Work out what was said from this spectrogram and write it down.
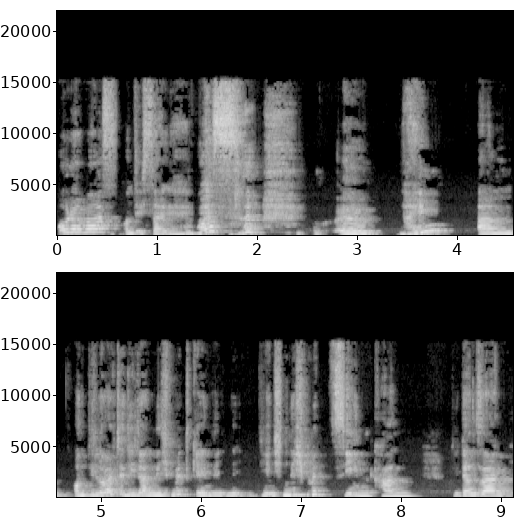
Oder was? Und ich sage, was? äh, nein? Ähm, und die Leute, die dann nicht mitgehen, die, die ich nicht mitziehen kann, die dann sagen,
